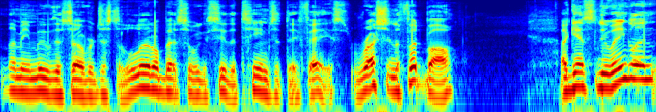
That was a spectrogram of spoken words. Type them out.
Let me move this over just a little bit so we can see the teams that they faced. Rushing the football against New England,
